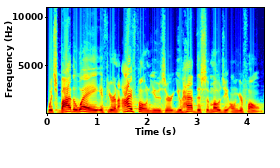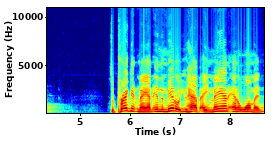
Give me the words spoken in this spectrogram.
which, by the way, if you're an iPhone user, you have this emoji on your phone. It's a pregnant man. In the middle, you have a man and a woman.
